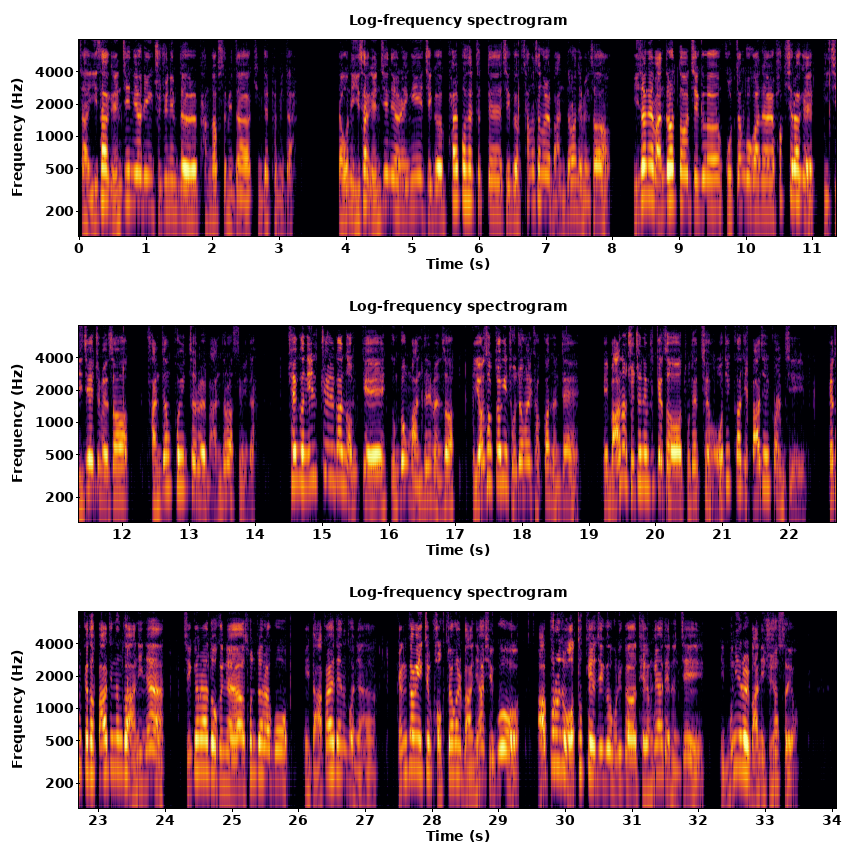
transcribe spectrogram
자, 이삭 엔지니어링 주주님들 반갑습니다. 김 대표입니다. 자, 오늘 이삭 엔지니어링이 지금 8%대 지금 상승을 만들어내면서 이전에 만들었던 지금 고점 구간을 확실하게 이 지지해주면서 반등 포인트를 만들었습니다. 최근 일주일간 넘게 음봉 만들면서 연속적인 조정을 겪었는데 이 많은 주주님들께서 도대체 어디까지 빠질 건지 계속해서 빠지는 거 아니냐 지금이라도 그냥 손절하고 이 나가야 되는 거냐 굉장히 지금 걱정을 많이 하시고 앞으로 좀 어떻게 지금 우리가 대응해야 되는지 이 문의를 많이 주셨어요.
